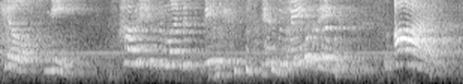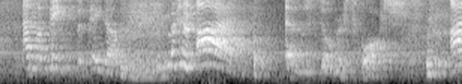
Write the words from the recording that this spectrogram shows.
kill me. How did you even learn to speak? It's amazing. I am a baked potato. And I am a summer squash. I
